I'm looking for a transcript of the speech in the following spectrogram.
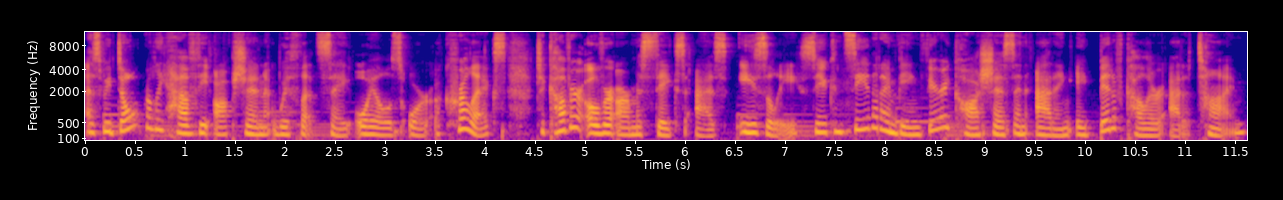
as we don't really have the option with, let's say, oils or acrylics to cover over our mistakes as easily. So you can see that I'm being very cautious and adding a bit of color at a time.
